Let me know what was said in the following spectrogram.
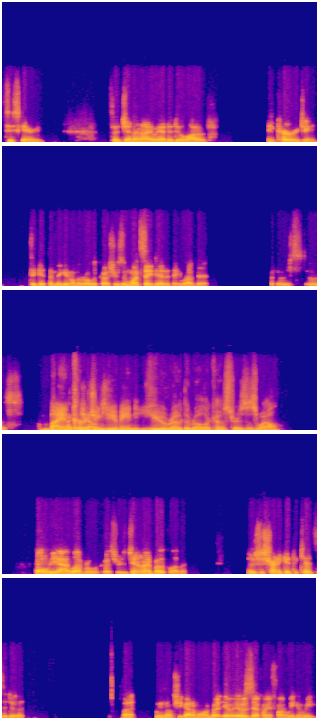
it's too scary." So Jen and I, we had to do a lot of encouraging to get them to get on the roller coasters, and once they did it, they loved it. But it was it was by encouraging. Do you mean you rode the roller coasters as well? Oh yeah, I love roller coasters. Jen and I both love it. I was just trying to get the kids to do it, but eventually got them on. But it, it was definitely a fun weekend. We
